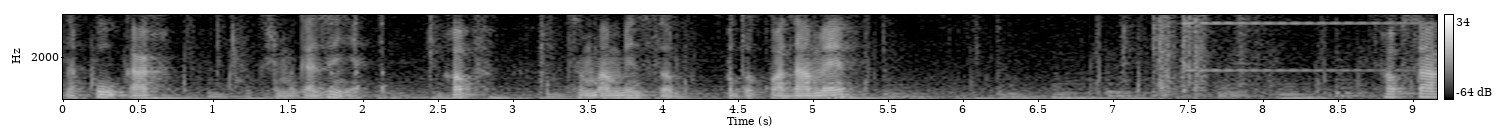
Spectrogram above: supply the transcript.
Na półkach. W jakimś magazynie. Hop. Co mam, więc to podokładamy. Hopsa.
